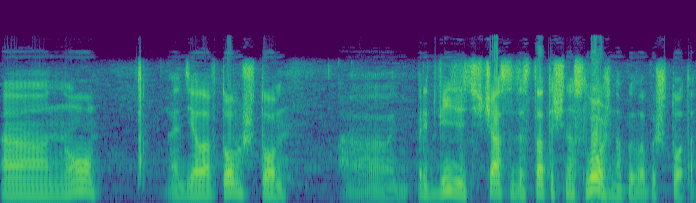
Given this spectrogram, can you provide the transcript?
А, ну, дело в том, что а, предвидеть сейчас достаточно сложно было бы что-то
